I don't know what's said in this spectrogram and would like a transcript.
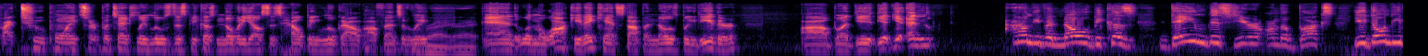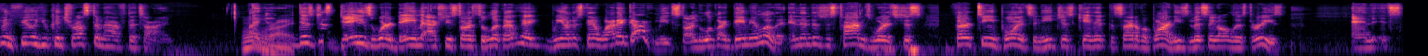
by two points or potentially lose this because nobody else is helping Luka out offensively. right, right. And with Milwaukee, they can't stop a nosebleed either. Uh, but yeah, yeah, yeah, and I don't even know because Dame this year on the Bucks, you don't even feel you can trust him half the time. Like Right. there's just days where Dame actually starts to look like okay, we understand why they got him. He's starting to look like Damian Lillard. And then there's just times where it's just 13 points and he just can't hit the side of a barn. He's missing all his threes. And it's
